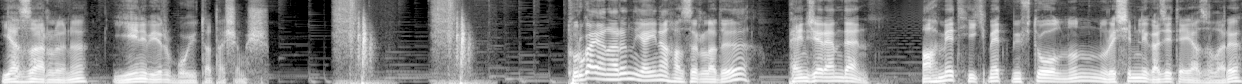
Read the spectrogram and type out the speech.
yazarlığını yeni bir boyuta taşımış. Turgay Anar'ın yayına hazırladığı Penceremden Ahmet Hikmet Müftüoğlu'nun resimli gazete yazıları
